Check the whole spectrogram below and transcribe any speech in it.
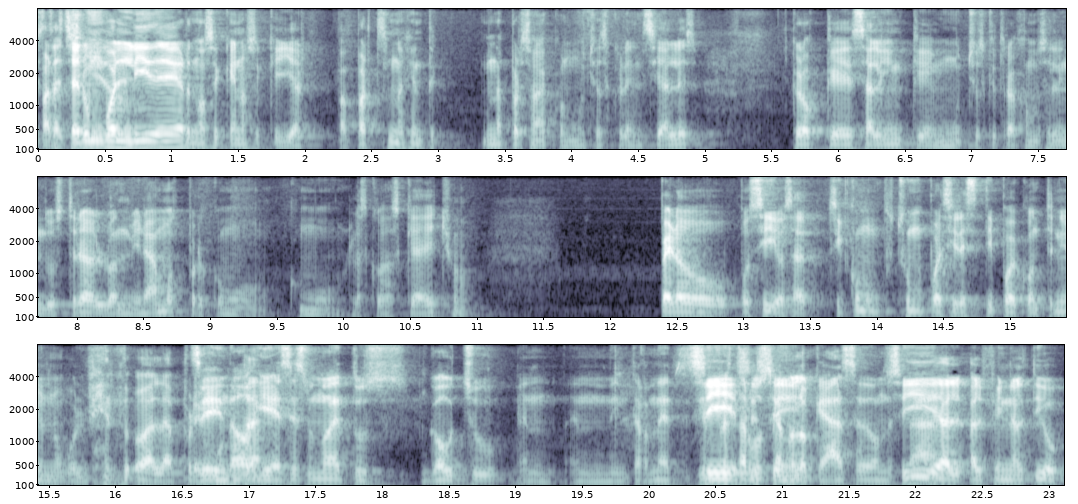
para ser un buen líder, no sé qué, no sé qué, y aparte es una gente, una persona con muchas credenciales, creo que es alguien que muchos que trabajamos en la industria lo admiramos por como, como las cosas que ha hecho. Pero, pues sí, o sea, sí como sumo por decir ese tipo de contenido, no volviendo a la pregunta. Sí, no, y ese es uno de tus go-to en, en, internet. Siempre sí, estar buscando lo que hace, dónde sí, está. Sí, al, al, final, digo,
